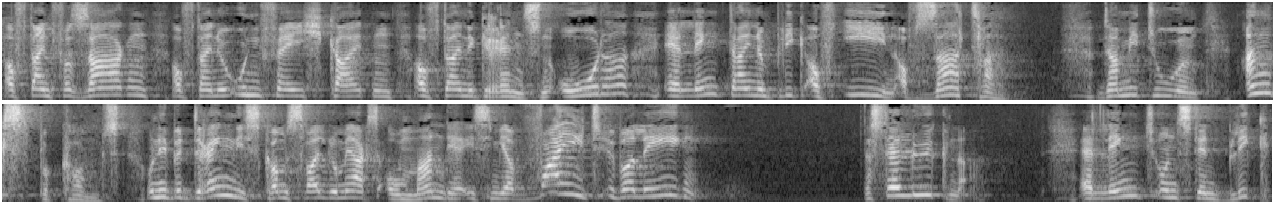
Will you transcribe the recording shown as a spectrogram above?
auf dein Versagen, auf deine Unfähigkeiten, auf deine Grenzen. Oder er lenkt deinen Blick auf ihn, auf Satan, damit du Angst bekommst und in Bedrängnis kommst, weil du merkst, oh Mann, der ist mir weit überlegen. Das ist der Lügner. Er lenkt uns den Blick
